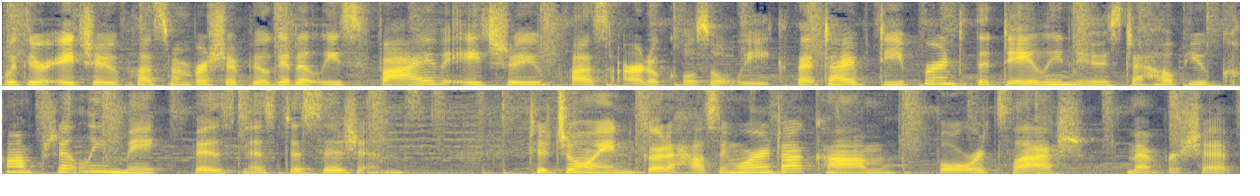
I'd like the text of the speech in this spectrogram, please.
With your HW Plus membership, you'll get at least five HW Plus articles a week that dive deeper into the daily news to help you confidently make business decisions. To join, go to housingwire.com forward slash membership.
